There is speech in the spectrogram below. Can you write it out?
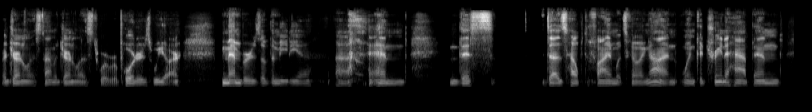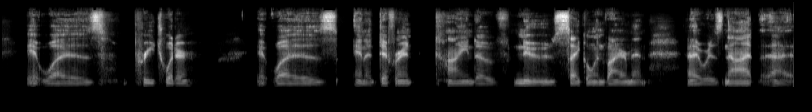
a journalist, I'm a journalist, we're reporters, we are members of the media. Uh, and this does help define what's going on. When Katrina happened, it was pre Twitter. It was in a different kind of news cycle environment. It was not uh,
